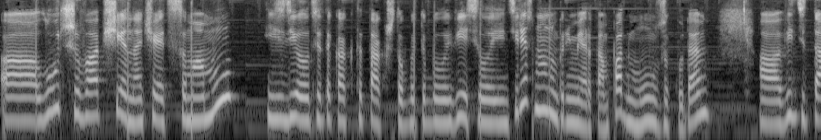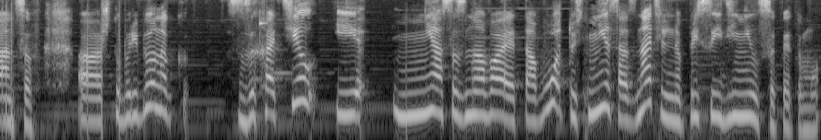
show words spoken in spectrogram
э, лучше вообще начать самому и сделать это как-то так, чтобы это было весело и интересно, ну, например, там под музыку, да, а, в виде танцев, а, чтобы ребенок захотел и не осознавая того, то есть несознательно присоединился к этому.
